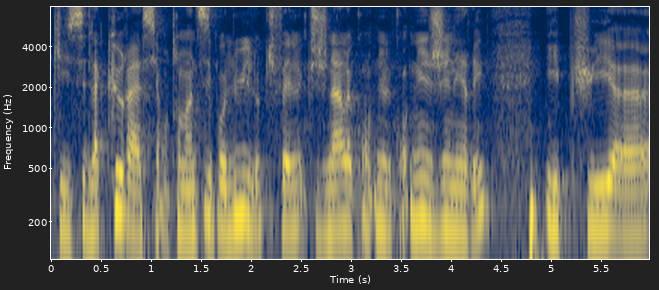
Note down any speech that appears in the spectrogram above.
qui c'est de la curation. Autrement dit, c'est pas lui là, qui, fait, qui génère le contenu. Le contenu est généré. Et puis, euh,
